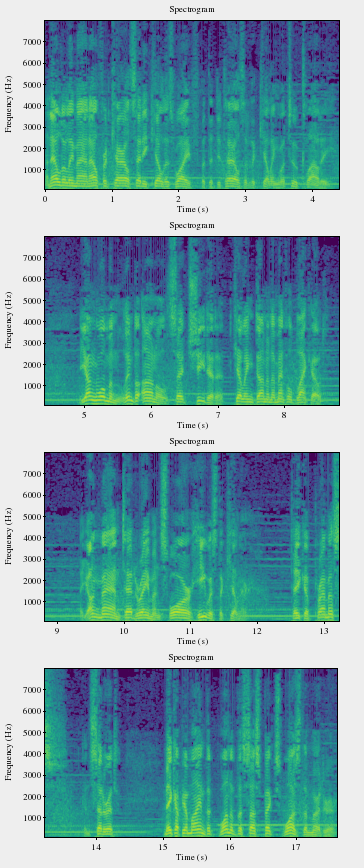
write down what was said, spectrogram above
An elderly man, Alfred Carroll, said he killed his wife, but the details of the killing were too cloudy. A young woman, Linda Arnold, said she did it, killing done in a mental blackout. A young man, Ted Raymond, swore he was the killer. Take a premise, consider it, make up your mind that one of the suspects was the murderer.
